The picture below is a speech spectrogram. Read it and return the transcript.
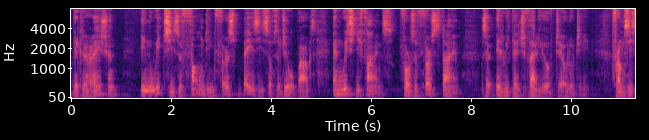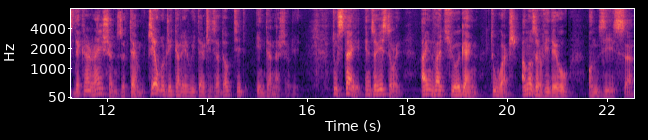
Declaration in which is the founding first basis of the geoparks and which defines for the first time the heritage value of geology. From this declaration, the term geological heritage is adopted internationally. To stay in the history, I invite you again to watch another video on this uh,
